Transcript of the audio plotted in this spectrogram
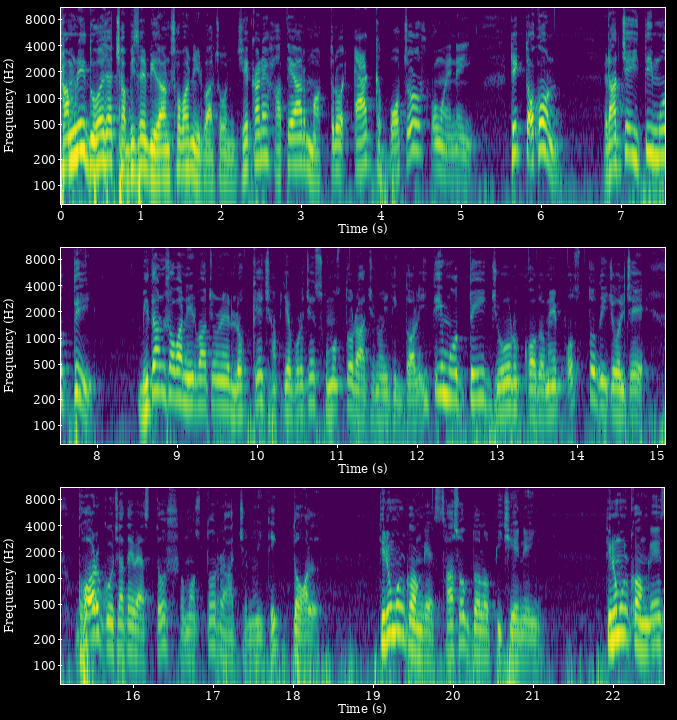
সামনেই দু হাজার ছাব্বিশের বিধানসভা নির্বাচন, যেখানে হাতে আর মাত্র এক বছর সময় নেই। ঠিক তখন রাজ্যে ইতিমধ্যেই বিধানসভা নির্বাচনের লক্ষ্যে ঝাঁপিয়ে পড়েছে সমস্ত রাজনৈতিক দল। ইতিমধ্যেই জোর কদমে প্রস্তুতি চলছে। ঘর গোছাতে ব্যস্ত সমস্ত রাজনৈতিক দল। তৃণমূল কংগ্রেস, শাসক দলও পিছিয়ে নেই। তৃণমূল কংগ্রেস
